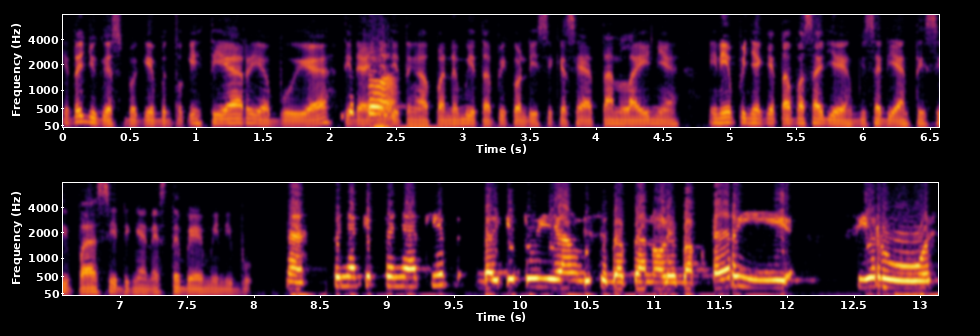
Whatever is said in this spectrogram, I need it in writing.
kita juga sebagai bentuk ikhtiar ya Bu ya, tidak Betul. hanya di tengah pandemi tapi kondisi kesehatan lainnya. Ini penyakit apa saja yang bisa diantisipasi dengan STBM ini Bu? Nah, penyakit-penyakit baik itu yang disebabkan oleh bakteri, virus,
